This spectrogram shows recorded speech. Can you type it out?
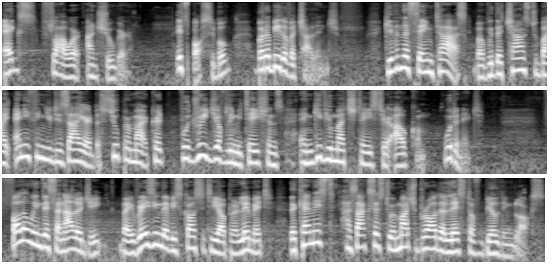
eggs, flour, and sugar. It's possible, but a bit of a challenge. Given the same task, but with the chance to buy anything you desire, the supermarket would rid you of limitations and give you much tastier outcome, wouldn't it? Following this analogy, by raising the viscosity upper limit, the chemist has access to a much broader list of building blocks,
